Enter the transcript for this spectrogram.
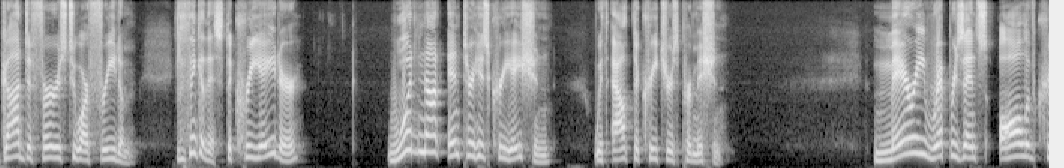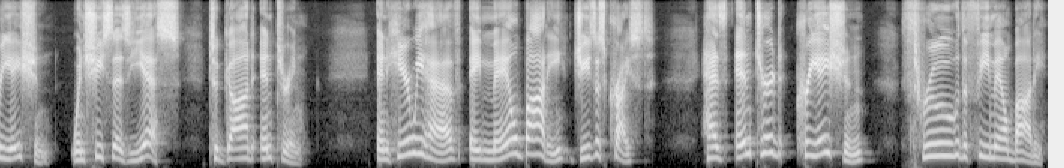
God defers to our freedom. Think of this, the creator would not enter his creation without the creature's permission. Mary represents all of creation when she says yes to God entering. And here we have a male body, Jesus Christ, has entered creation through the female body.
